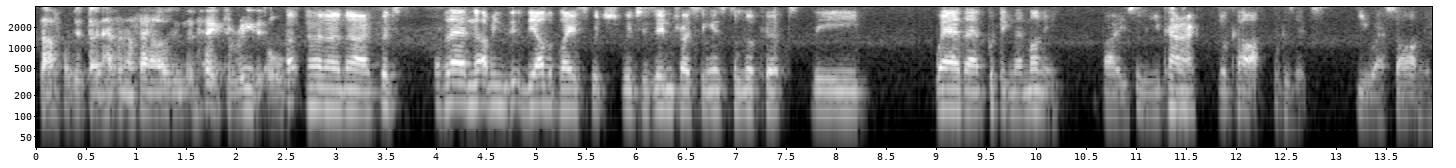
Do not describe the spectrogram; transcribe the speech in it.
stuff. I just don't have enough hours in the day to read it all. No, no, no. But then, I mean, the, the other place which which is interesting is to look at the where they're putting their money. Uh, so you can mm-hmm. actually look up because it's U.S. Army.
